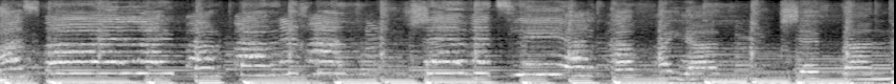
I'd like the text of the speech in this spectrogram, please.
אז בוא אליי פרפר נחמד שב אצלי על כף היד שב תנוח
